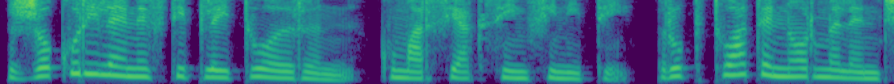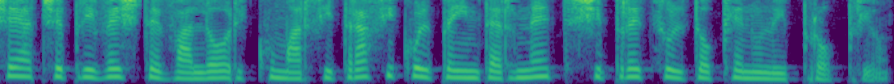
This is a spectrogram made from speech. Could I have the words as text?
Jocurile NFT Play to Earn, cum ar fi Axie Infinity, rup toate normele în ceea ce privește valori cum ar fi traficul pe internet și prețul tokenului propriu.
